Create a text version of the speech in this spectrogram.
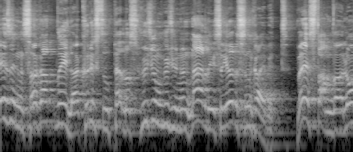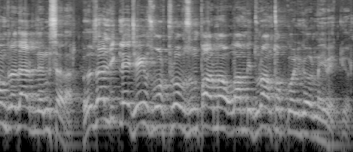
Eze'nin sakatlığıyla Crystal Palace hücum gücünün neredeyse yarısını kaybetti. West Ham da Londra derbilerini sever. Özellikle James Ward-Prowse'un parmağı olan bir duran top golü görmeyi bekliyorum.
